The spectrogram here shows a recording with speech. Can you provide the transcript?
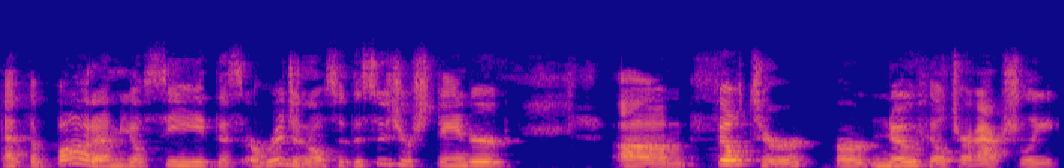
at the bottom, you'll see this original. So this is your standard um, filter, or no filter actually,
